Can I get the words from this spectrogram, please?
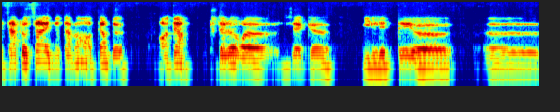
C'est un peu ça, et notamment en termes de. En termes, tout à l'heure, euh, je disais qu'il était. euh, euh,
